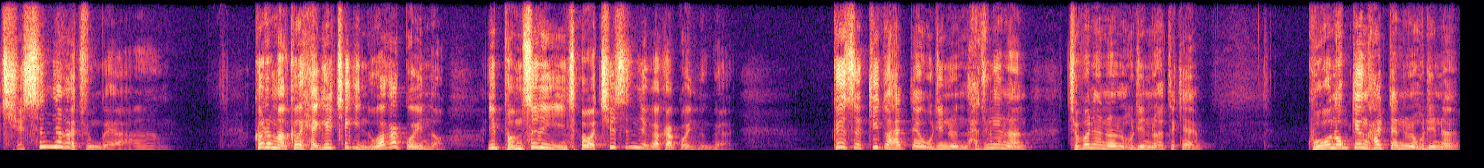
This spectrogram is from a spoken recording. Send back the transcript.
칠선녀가 준 거야. 그러면 그 해결책이 누가 갖고 있노? 이 범선의 인자와 칠선녀가 갖고 있는 거야. 그래서 기도할 때 우리는 나중에는, 저번에는 우리는 어떻게? 구원옥경 할 때는 우리는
